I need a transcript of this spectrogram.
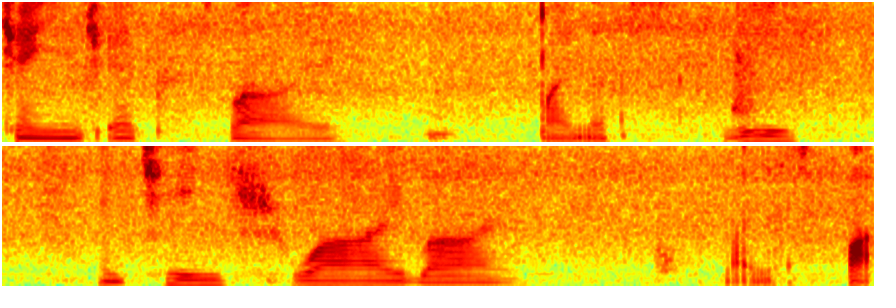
change x by minus 3 and change y by minus 5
